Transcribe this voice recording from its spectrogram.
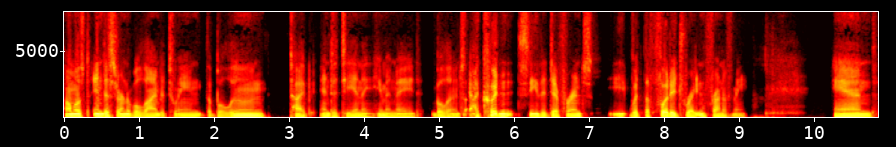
almost indiscernible line between the balloon type entity and the human made balloons. I couldn't see the difference with the footage right in front of me. And,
